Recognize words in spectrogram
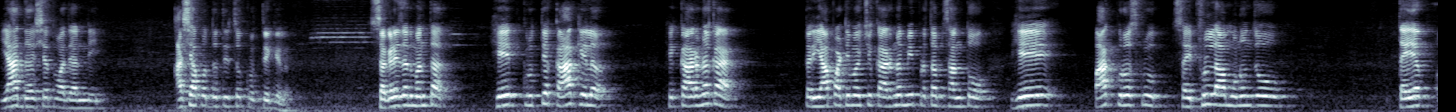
या दहशतवाद्यांनी अशा पद्धतीचं कृत्य केलं. सगळेजण म्हणतात हे कृत्य का केलं? हे कारणं काय? तर या पाठिंबाची कारणं मी प्रथम सांगतो. हे पाक पुरस्कृत सैफुल्ला म्हणून जो तय्यब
